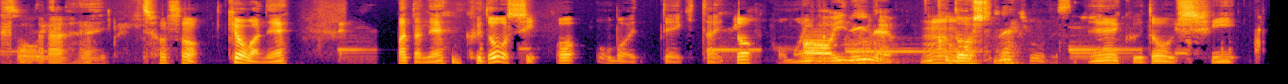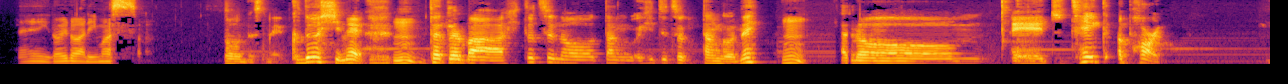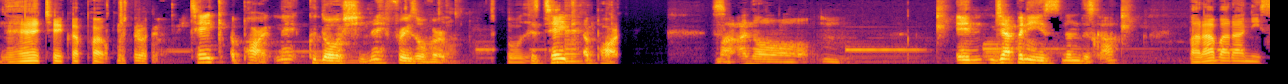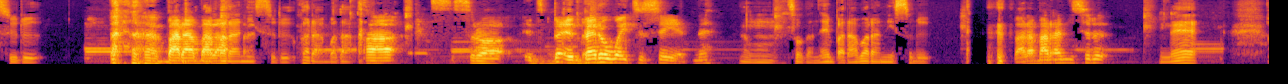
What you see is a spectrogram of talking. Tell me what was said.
そう。はい。そうそう。今日はね、またね、駆動詞を覚えていきたいと思いああ、ます。いいね、いいね。うん駆動詞ね。そうですね。駆動詞。ね、いろいろあります。そうですね。駆動詞ね。うん。例えば、一つの単語、一つ単語ね。うん。あのー、えー、to take apart。ね take apart。take apart ね。駆動詞ね。phrasal verb。そうで to す、ね。take apart。まあ、あのー、うん。in Japanese 何ですか？バラバラにする。バラババラバラ。ラにする。バラバラ。あ、それは、it's better way to say it ね。うん、そうだね。バラバラにする。バラバラにする。ね。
